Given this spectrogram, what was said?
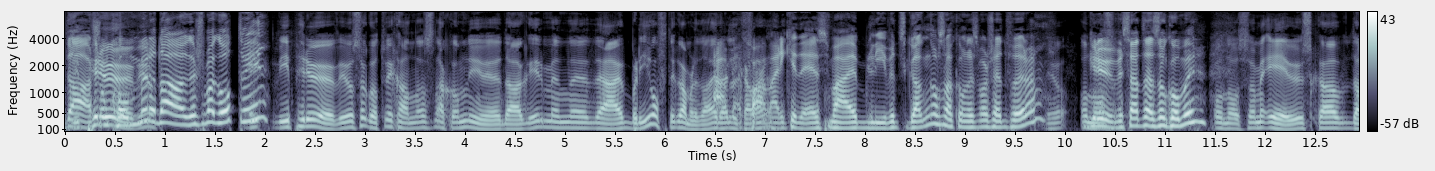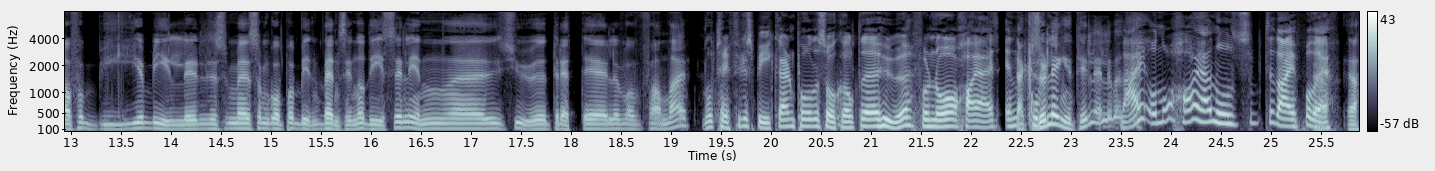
dager som kommer, jo. og dager som har gått, vi. Vi, vi prøver jo så godt vi kan å snakke om nye dager, men eh, det er, blir ofte gamle dager Ja, men faen, er det ikke det som er livets gang, å snakke om det som har skjedd før? da? Jo, og, Gruve seg til det som kommer? og nå som EU skal da forby biler som, som går på bensin og diesel innen eh, 2030, eller hva faen det er. Nå treffer du spikeren på det såkalte huet, for nå har jeg en Det er ikke så lenge til, eller? Nei, og nå har jeg noe til deg på det. Ja, ja,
